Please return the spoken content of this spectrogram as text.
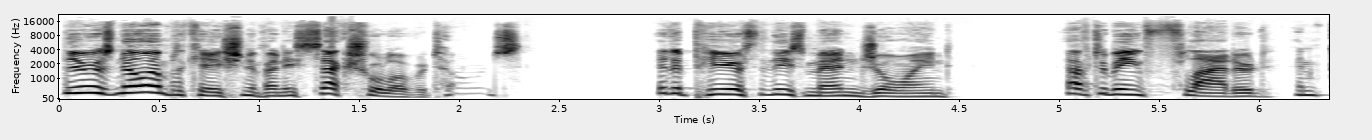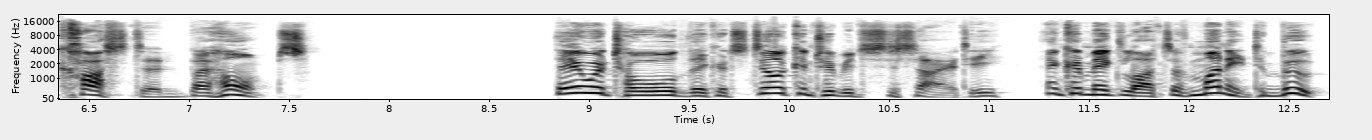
There is no implication of any sexual overtones. It appears that these men joined after being flattered and costed by Holmes. They were told they could still contribute to society and could make lots of money to boot.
